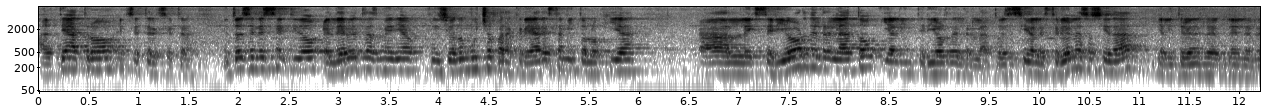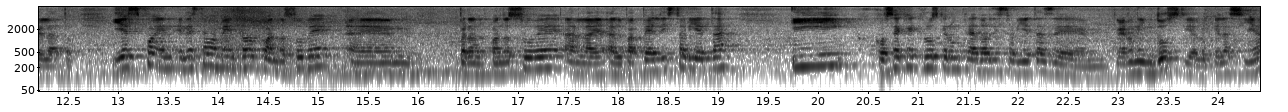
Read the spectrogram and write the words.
al teatro, etcétera, etcétera. Entonces, en ese sentido, el héroe transmedia funcionó mucho para crear esta mitología al exterior del relato y al interior del relato, es decir, al exterior de la sociedad y al interior del, relato. Y es en, este momento cuando sube, em, perdón, cuando sube al papel de historieta y José G. Cruz, que era un creador de historietas, de, era una industria lo que él hacía,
